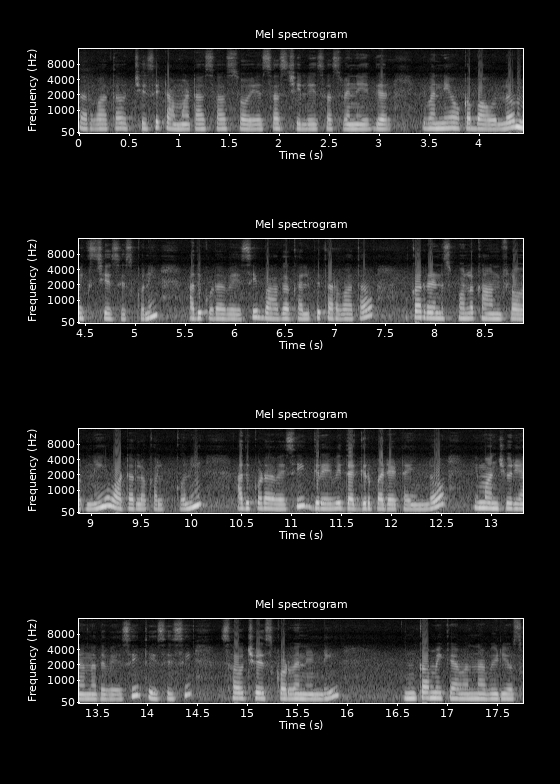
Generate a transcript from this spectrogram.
తర్వాత వచ్చేసి tomato sauce soya sauce chilli sauce vinegar ఇవన్నీ ఒక బౌల్లో మిక్స్ చేసేసుకొని అది కూడా వేసి బాగా కలిపి తర్వాత ఒక రెండు స్పూన్ల కార్న్ఫ్లవర్ని వాటర్లో కలుపుకొని అది కూడా వేసి గ్రేవీ దగ్గర పడే టైంలో ఈ మంచూరియా అన్నది వేసి తీసేసి సర్వ్ చేసుకోవడమేనండి. ఇంకా మీకు ఏమన్నా వీడియోస్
